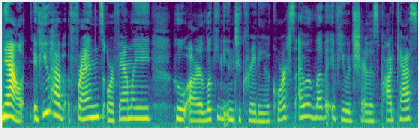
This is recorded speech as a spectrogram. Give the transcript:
Now, if you have friends or family who are looking into creating a course, I would love it if you would share this podcast.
